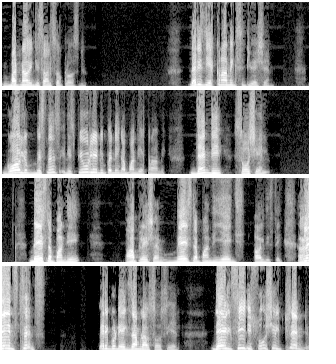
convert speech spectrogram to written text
but now it is also closed. That is the economic situation. Gold business, it is purely depending upon the economy then the social based upon the population based upon the age all these things reliance trends very good example of social they will see the social trend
